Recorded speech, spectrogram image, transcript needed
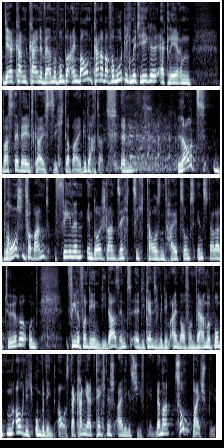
Der kann keine Wärmepumpe einbauen, kann aber vermutlich mit Hegel erklären, was der Weltgeist sich dabei gedacht hat. Ähm, laut Branchenverband fehlen in Deutschland 60.000 Heizungsinstallateure und viele von denen, die da sind, äh, die kennen sich mit dem Einbau von Wärmepumpen auch nicht unbedingt aus. Da kann ja technisch einiges schiefgehen. Wenn man zum Beispiel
